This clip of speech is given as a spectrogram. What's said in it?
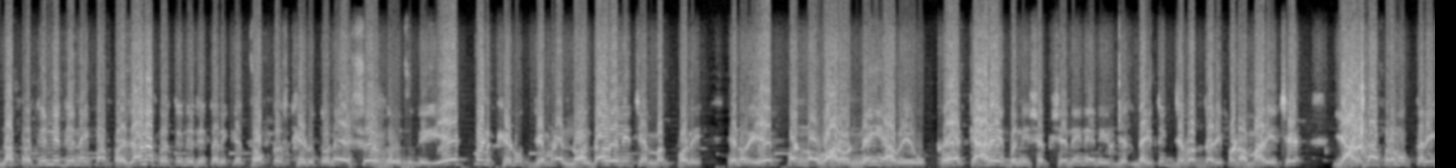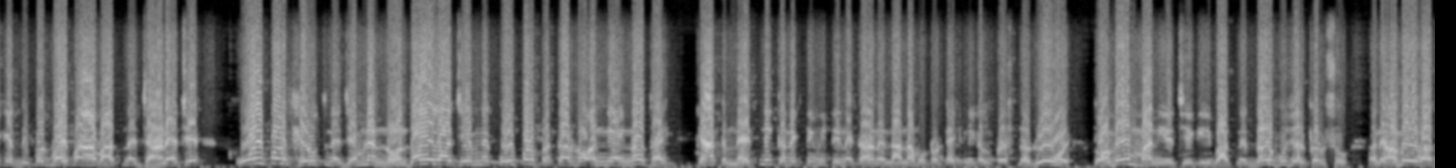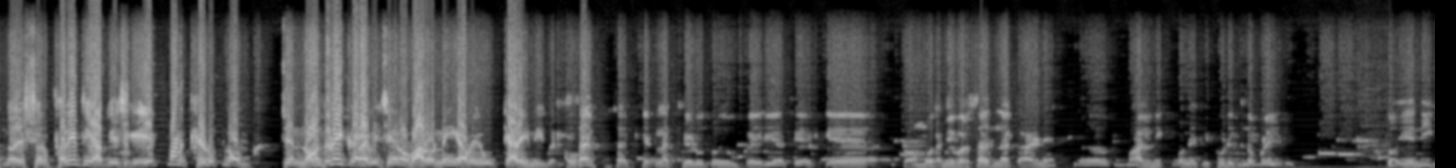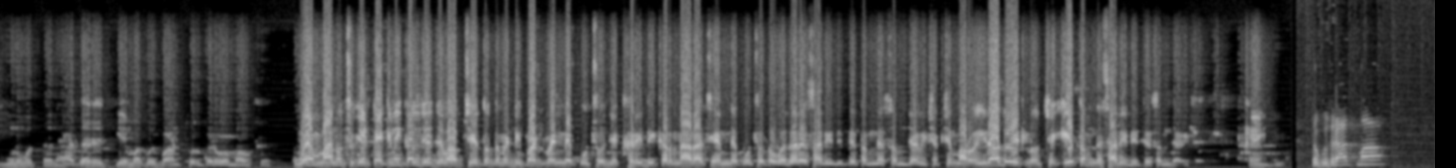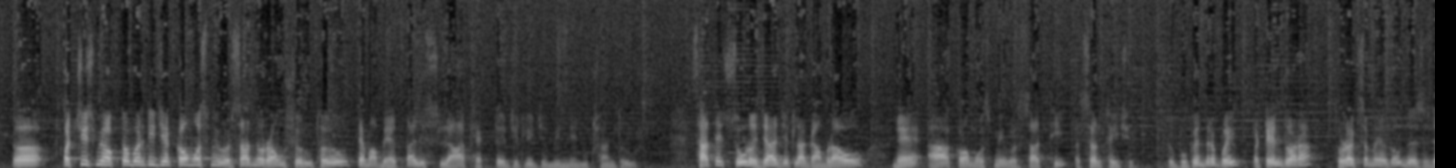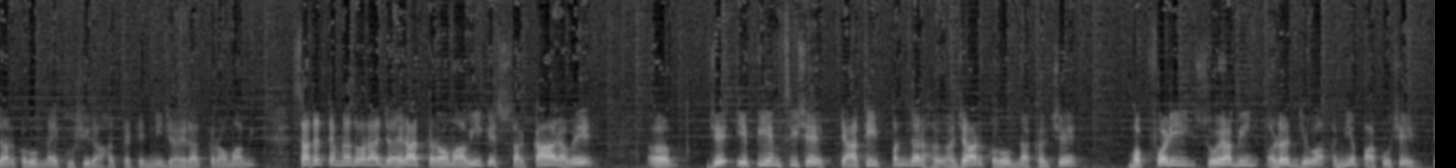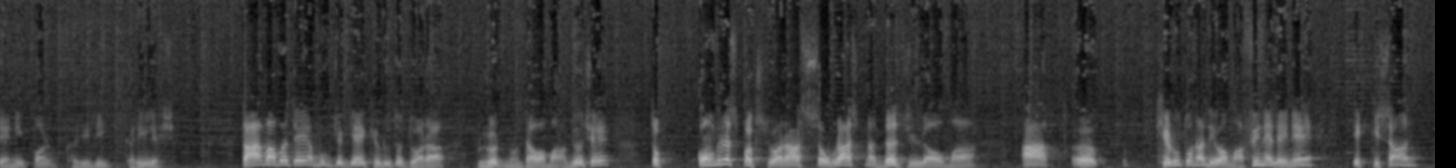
ના પ્રતિનિધિ નહીં, પણ પ્રજાના પ્રતિનિધિ તરીકે ચોક્કસ ખેડૂતોને એશ્યોર કરું છું કે એક પણ ખેડૂત જેમણે નોંધાવેલી છે મગફળી, એનો એક પણનો વારો નહીં આવે એવું ક્યા- ક્યારેય બની શકશે નહીં ને એની નૈતિક જવાબદારી પણ અમારી છે. યાર્ડના પ્રમુખ તરીકે દીપકભાઈ પણ આ વાતને જાણે છે. કોઈ પણ ખેડૂતને જેમણે નોંધાયેલા છે, એમને કોઈ પણ પ્રકારનો અન્યાય ન થાય ક્યાંક નેટની કનેક્ટિવિટીને કારણે નાના મોટો ટેકનિકલ પ્રશ્ન રહ્યો હોય, તો અમે એમ માનીએ છીએ કે એ વાતને દરગુજર કરશો. અને અમે એ વાતનો એશ્યોર ફરીથી આપીએ છીએ કે એક પણ ખેડૂતનો જે નોંધણી કરાવી છે એનો વારો નહીં આવે એવું ક્યારેય નહીં બને. સાહેબ સાહેબ, કેટલાક ખેડૂતો એવું કહી રહ્યા છે કે કમોસમી વરસાદના કારણે માલની ક્વોલિટી થોડીક નબળી તો એની ગુણવત્તાના આધારે જ કે એમાં કોઈ બાંધછોડ કરવામાં આવશે? હું એમ માનું છું કે ટેકનિકલ જે જવાબ છે તો તમે ડિપાર્ટમેન્ટને પૂછો જે ખરીદી કરનારા છે એમને પૂછો તો વધારે સારી રીતે તમને સમજાવી શકશે. મારો ઈરાદો એટલો છે એ તમને સારી રીતે સમજાવી શકશે. થેન્ક યુ તો ગુજરાતમાં પચીસમી ઓક્ટોબરથી જે કમોસમી વરસાદનો રાઉન્ડ શરૂ થયો તેમાં બેતાલીસ લાખ હેક્ટર જેટલી જમીનને નુકસાન થયું સાથે સોળ હજાર જેટલા ગામડાઓને આ કમોસમી વરસાદથી અસર થઈ છે. તો ભૂપેન્દ્રભાઈ પટેલ દ્વારા થોડાક સમય અગાઉ દસ હજાર કરોડના એક કૃષિ રાહત પેકેજની જાહેરાત કરવામાં આવી. સાથે જ તેમના દ્વારા જાહેરાત કરવામાં આવી કે સરકાર હવે જે એપીએમસી છે ત્યાંથી પંદર હજાર કરોડના ખર્ચે મગફળી, સોયાબીન, અડદ જેવા અન્ય પાકો છે તેની પણ ખરીદી કરી લેશે. તો આ બાબતે અમુક જગ્યાએ ખેડૂતો દ્વારા વિરોધ નોંધાવવામાં આવ્યો છે. તો કોંગ્રેસ પક્ષ દ્વારા સૌરાષ્ટ્રના દસ જિલ્લાઓમાં આ ખેડૂતોના દેવા માફીને લઈને એક કિસાન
